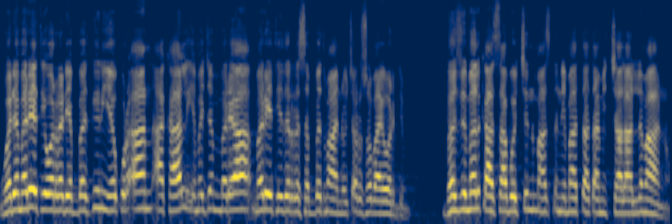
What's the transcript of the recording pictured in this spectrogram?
ወደ መሬት የወረደበት ግን የቁርአን አካል የመጀመሪያ መሬት የደረሰበት ማለት ነው። ጨርሶ ባይወርድም በዚህ መልክ ሀሳቦችን ማጣጣም ይቻላል ማለት ነው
